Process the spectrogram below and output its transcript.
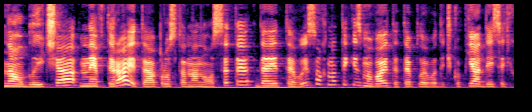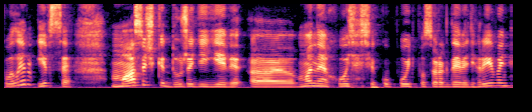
на обличчя, не втираєте, а просто наносите, даєте висохнути і змиваєте теплою водичкою. 5-10 хвилин і все. Масочки дуже дієві. Е, В мене ходять і купують по 49 гривень.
